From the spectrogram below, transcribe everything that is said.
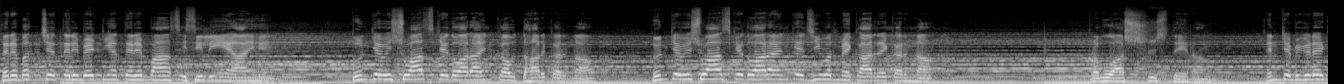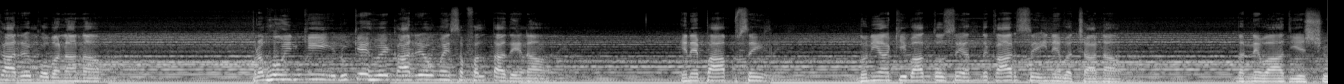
तेरे बच्चे तेरी बेटियाँ तेरे पास इसीलिए आए हैं। तो उनके विश्वास के द्वारा इनका उद्धार करना। उनके विश्वास के द्वारा इनके जीवन में कार्य करना। प्रभु आशीष देना। इनके बिगड़े कार्यों को बनाना। प्रभु इनकी रुके हुए कार्यों में सफलता देना। इन्हें पाप से दुनिया की बातों से अंधकार से इन्हें बचाना। धन्यवाद यीशु।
